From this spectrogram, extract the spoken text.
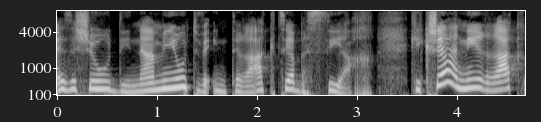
איזושהי דינמיות ואינטראקציה בשיח. כי כשאני רק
